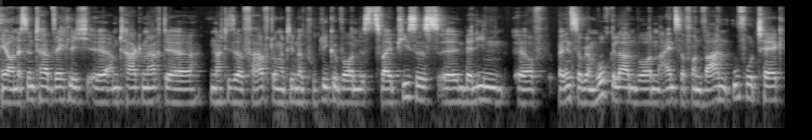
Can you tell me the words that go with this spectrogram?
ja, und es sind tatsächlich äh, am Tag nach, der, nach dieser Verhaftung, an dem das publik geworden ist, zwei Pieces äh, in Berlin äh, auf, bei Instagram hochgeladen worden. Eins davon war ein UFO-Tag.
